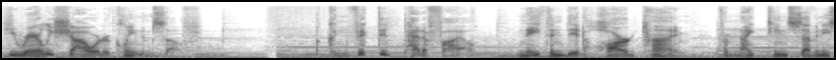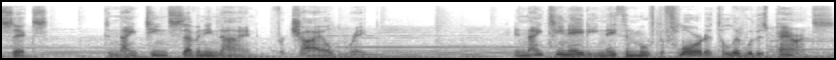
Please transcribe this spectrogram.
He rarely showered or cleaned himself a convicted pedophile, Nathan did hard time from 1976 to 1979 for child rape. In 1980, Nathan moved to Florida to live with his parents.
